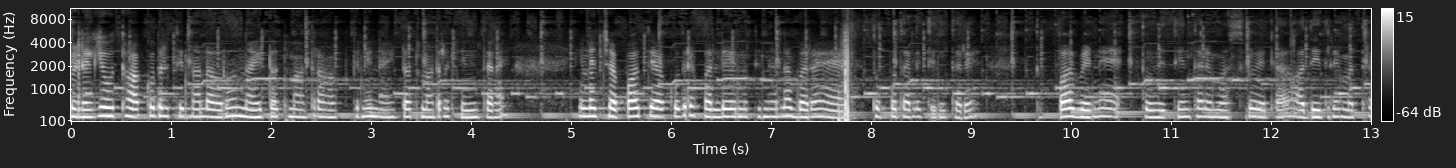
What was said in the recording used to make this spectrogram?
ಬೆಳಗ್ಗೆ ಹೊತ್ತು ಹಾಕಿದ್ರೆ ತಿನ್ನಲ್ಲ ಅವರು ನೈಟ್ ಹೊತ್ತು ಮಾತ್ರ ಹಾಕ್ತೀನಿ ನೈಟ್ ಹೊತ್ತು ಮಾತ್ರ ತಿಂತಾರೆ. ಇಲ್ಲ ಚಪಾತಿ ಹಾಕಿದ್ರೆ ಪಲ್ಯ ಏನು ತಿನ್ನಲ್ಲ, ಬರೀ ತುಪ್ಪದಲ್ಲಿ ತಿಂತಾರೆ. ತುಪ್ಪ, ಬೆಣ್ಣೆ ತಿಂತಾರೆ ಮೊಸರು ಎಲ್ಲ. ಅದಿದ್ದರೆ ಮಾತ್ರ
